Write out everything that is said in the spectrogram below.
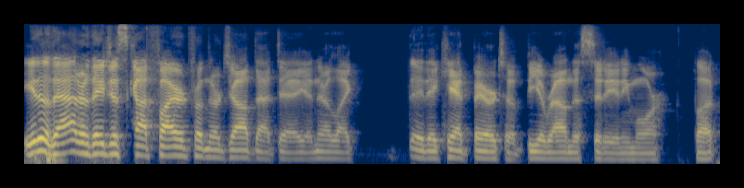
either that or they just got fired from their job that day, and they're like they they can't bear to be around this city anymore. But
